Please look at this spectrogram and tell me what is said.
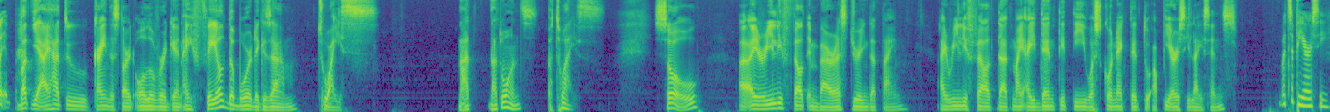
but but yeah, I had to kind of start all over again. I failed the board exam twice. Not not once, but twice. So, I really felt embarrassed during that time. I really felt that my identity was connected to a PRC license. what's a PRC?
